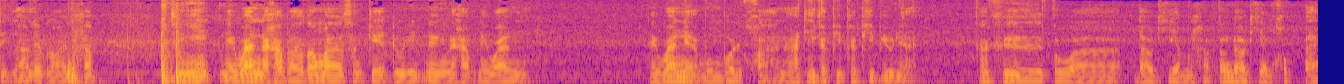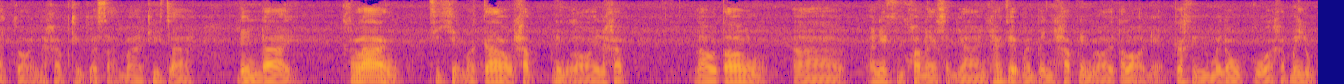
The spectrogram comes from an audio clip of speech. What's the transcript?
ติดแล้วเรียบร้อยนะครับ ทีนี้ในแว่นนะครับ เราต้องมาสังเกตดูนิดนึงนะครับ ในแว่น ในแว่นเนี่ยมุมบนขวานะที่กระพริบกระพริบอยู่เนี่ยก็คือตัวดาวเทียมนะครับ ต้องดาวเทียมครบ 8 ก่อนนะครับ ถึงจะสามารถที่จะเล่นได้ ข้างล่างที่เขียนว่า9ทับ100 นะครับ เราต้องอันนี้คือความแรงสัญญาณ ถ้าเกิดมันเป็นทับ 100 ตลอดเนี่ย ก็คือไม่ต้องกลัวครับ ไม่หลุด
